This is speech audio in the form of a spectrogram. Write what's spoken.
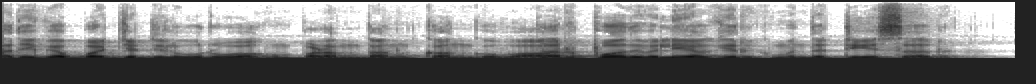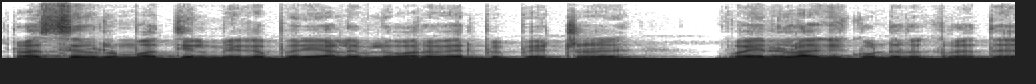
அதிக பட்ஜெட்டில் உருவாகும் படம்தான் கங்குவா. தற்போது வெளியாகி இருக்கும் இந்த டீசர் ரசிகர்கள் மத்தியில் மிகப்பெரிய அளவில் வரவேற்பு பெற்று வைரலாகி கொண்டிருக்கிறது.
